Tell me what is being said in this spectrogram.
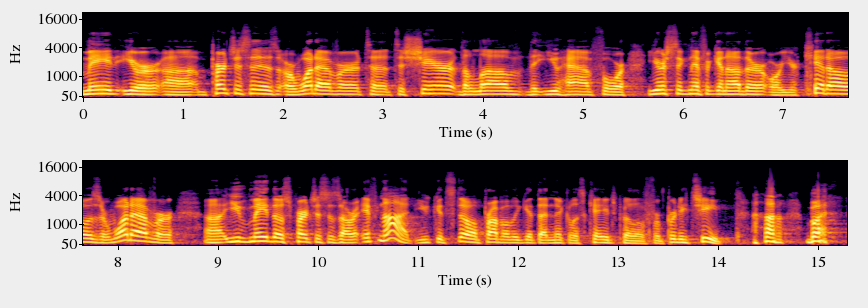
made your uh, purchases or whatever to, to share the love that you have for your significant other or your kiddos or whatever. Uh, you've made those purchases already. If not, you could still probably get that Nicolas Cage pillow for pretty cheap. but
